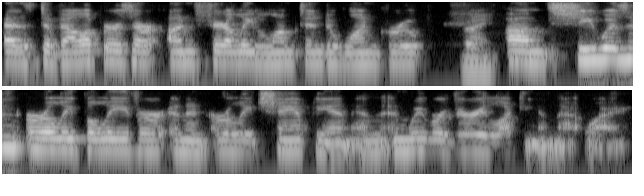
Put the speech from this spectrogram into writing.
as developers are unfairly lumped into one group. Right. Um, she was an early believer and an early champion, and, and we were very lucky in that way.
